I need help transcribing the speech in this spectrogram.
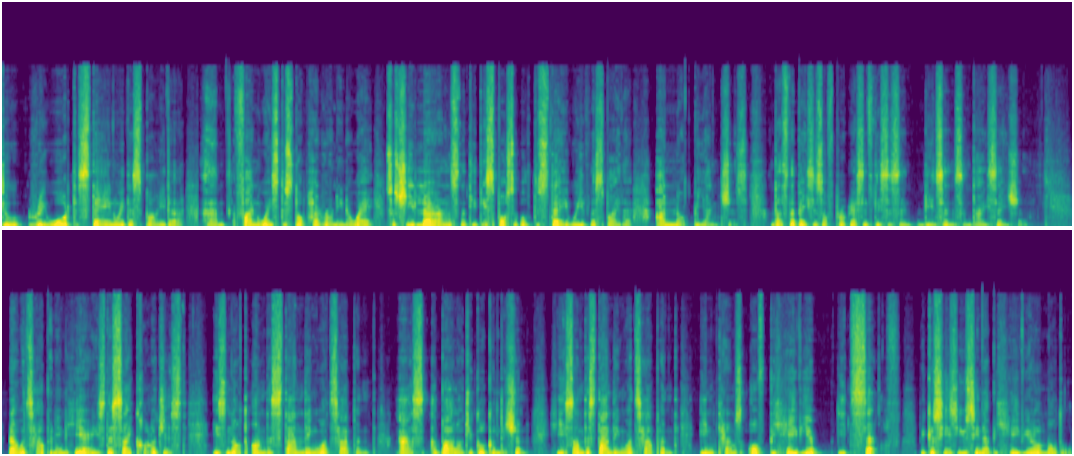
to reward staying with the spider, um, find ways to stop her running away. So she learns that it is possible to stay with the spider and not be anxious. And that's the basis of progressive desensitization. Now what's happening here is the psychologist is not understanding what's happened as a biological condition. He's understanding what's happened in terms of behavior itself because he's using a behavioral model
